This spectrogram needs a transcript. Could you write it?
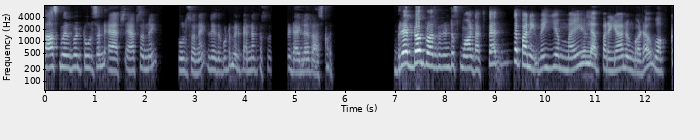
task management tools and apps. Apps ఉన్నాయి టూల్స్ ఉన్నాయి. లేదనుకుంటే మీరు పెన్ పుస్తకం డైలీ రాసుకోవచ్చు. Break down project into small tasks పెద్ద పని. వెయ్యి మైళ్ళ ప్రయాణం కూడా ఒక్క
